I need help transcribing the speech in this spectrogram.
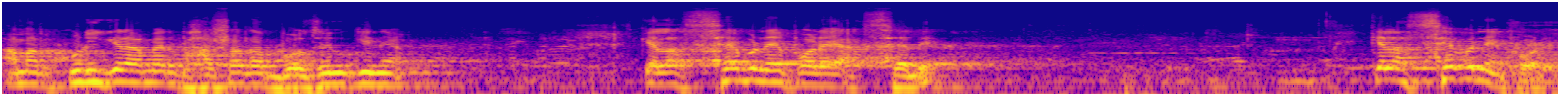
আমার কুড়িগ্রামের ভাষাটা বোঝেন কি না? ক্লাস সেভেনে পড়ে এক ছেলে। ক্লাস সেভেনে পড়ে।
